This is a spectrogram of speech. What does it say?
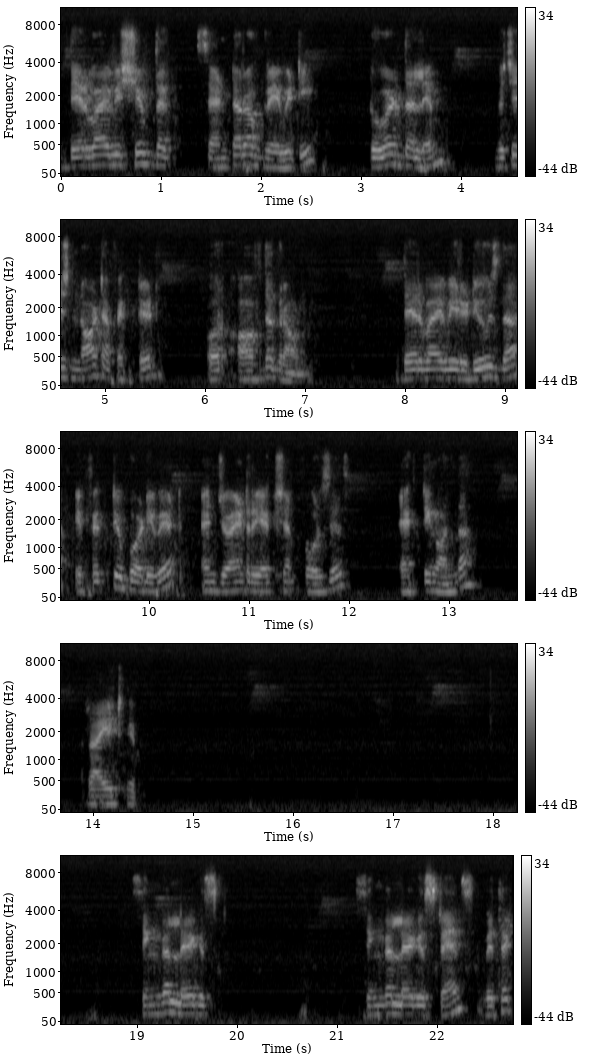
Thereby we shift the center of gravity toward the limb which is not affected or off the ground. Thereby we reduce the effective body weight and joint reaction forces acting on the right hip. Single leg single leg stance with a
